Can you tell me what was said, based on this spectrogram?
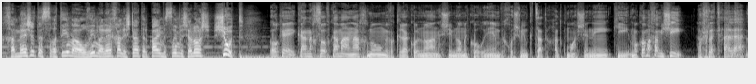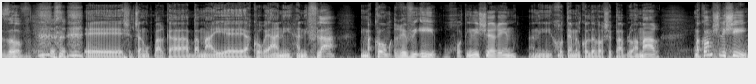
חמשת הסרטים האהובים עליך לשנת 2023, שוט! אוקיי, okay, כאן נחשוף כמה אנחנו, מבקרי הקולנוע, אנשים לא מקוריים וחושבים קצת אחד כמו השני, כי מקום החמישי, החלטה לעזוב, אה, של צ'אנמוק פארק, הבמאי אה, הקוריאני הנפלא. מקום רביעי, רוחות איני שרין, אני חותם על כל דבר שפבלו אמר. מקום שלישי,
